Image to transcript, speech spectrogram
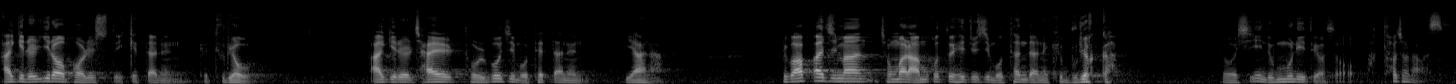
아기를 잃어버릴 수도 있겠다는 그 두려움, 아기를 잘 돌보지 못했다는 미안함, 그리고 아빠지만 정말 아무것도 해주지 못한다는 그 무력감, 그것이 눈물이 되어서 막 터져 나왔습니다.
